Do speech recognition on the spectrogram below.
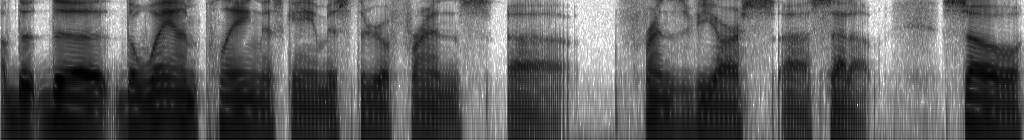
uh, the the the way I'm playing this game is through a friend's uh friend's VR uh, setup. So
